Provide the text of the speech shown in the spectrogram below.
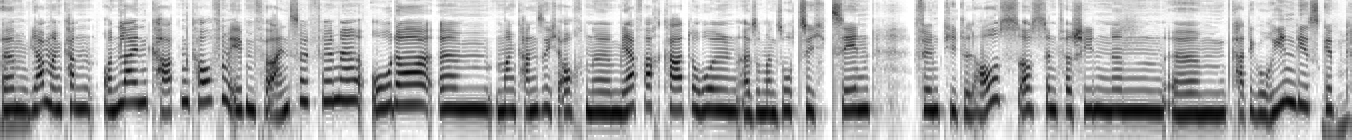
Ähm, ja, man kann online Karten kaufen, eben für Einzelfilme, oder ähm, man kann sich auch eine Mehrfachkarte holen. Also man sucht sich zehn Filmtitel aus, aus den verschiedenen ähm, Kategorien, die es gibt. Mhm.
